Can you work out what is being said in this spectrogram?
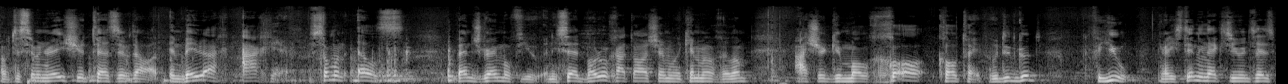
of the Simon Ratio Tesev Dad. In Beirach Acher, if someone else bench Gremel for you, and he said, Baruch Atah Hashem Lekenim Melchelam, Asher Gemalcha Kol Tape, who did good for you, and he's standing next to you and says,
